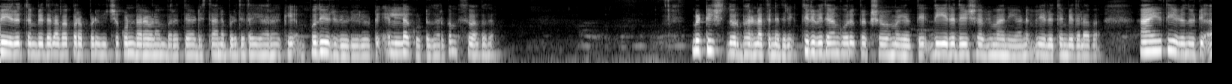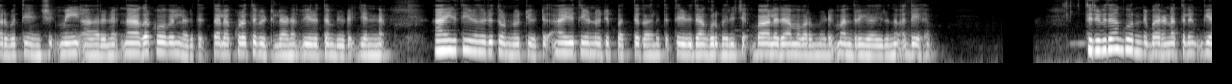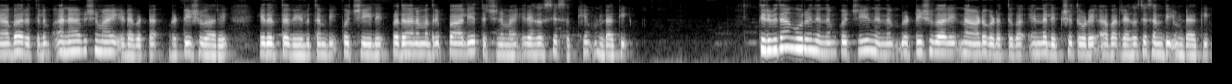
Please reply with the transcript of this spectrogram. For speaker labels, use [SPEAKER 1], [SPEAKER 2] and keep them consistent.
[SPEAKER 1] വീരുത്തമ്പി ദളവ പുറപ്പെടുവിച്ച കുണ്ടറ വിളംബരത്തെ അടിസ്ഥാനപ്പെടുത്തി തയ്യാറാക്കിയ പുതിയൊരു വീഡിയോയിലോട്ട് എല്ലാ കൂട്ടുകാർക്കും സ്വാഗതം. ബ്രിട്ടീഷ് ദുർഭരണത്തിനെതിരെ തിരുവിതാംകൂർ പ്രക്ഷോഭമുയർത്തിയ ധീരദേശാഭിമാനിയാണ് വീരുത്തമ്പി ദളവ ആയിരത്തി എഴുന്നൂറ്റി അറുപത്തി അഞ്ച് മെയ് ആറിന് നാഗർകോവിലിനടുത്ത് തലക്കുളത്ത് വീട്ടിലാണ് വീരുത്തമ്പിയുടെ ജനനം. ആയിരത്തി എഴുന്നൂറ്റി തൊണ്ണൂറ്റി എട്ട് ആയിരത്തി എണ്ണൂറ്റി പത്ത് കാലത്ത് തിരുവിതാംകൂർ ഭരിച്ച ബാലരാമവർമ്മയുടെ മന്ത്രിയായിരുന്നു അദ്ദേഹം. തിരുവിതാംകൂറിന്റെ ഭരണത്തിലും വ്യാപാരത്തിലും അനാവശ്യമായി ഇടപെട്ട ബ്രിട്ടീഷുകാരെ എതിർത്ത വേലുത്തമ്പി കൊച്ചിയിലെ പ്രധാനമന്ത്രി പാലിയത്തച്ഛനുമായി രഹസ്യ സഖ്യം ഉണ്ടാക്കി. തിരുവിതാംകൂറിൽ നിന്നും കൊച്ചിയിൽ നിന്നും ബ്രിട്ടീഷുകാരെ നാടുകടത്തുക എന്ന ലക്ഷ്യത്തോടെ അവർ രഹസ്യസന്ധി ഉണ്ടാക്കി.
